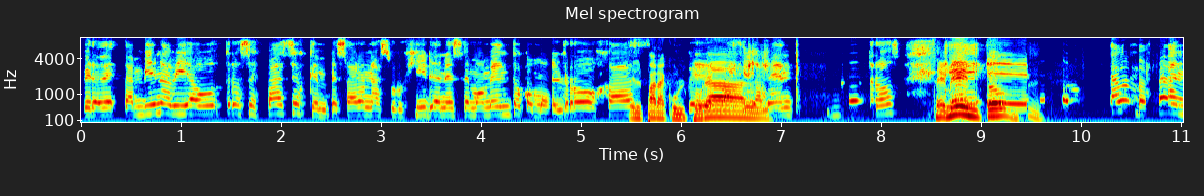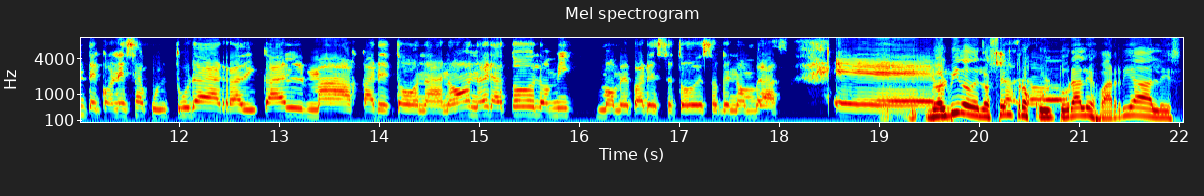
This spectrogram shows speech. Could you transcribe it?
pero de- también había otros espacios que empezaron a surgir en ese momento, como el Rojas, El paracultural, otros. cemento. que, eh, conectaban bastante con esa cultura radical más caretona, ¿no? No era todo lo mismo, me parece, todo eso que nombras. Eh, Me olvido de los centros culturales barriales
